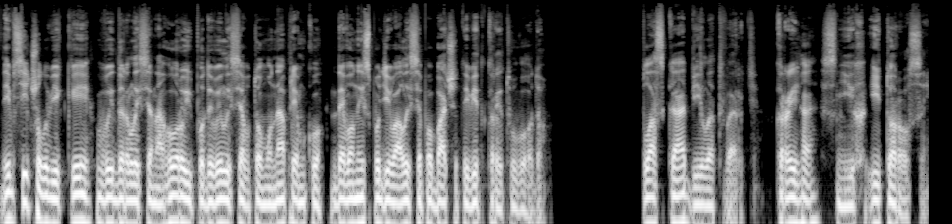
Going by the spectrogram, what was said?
і всі чоловіки видерлися нагору і подивилися в тому напрямку, де вони сподівалися побачити відкриту воду. Пласка біла твердь, крига, сніг і тороси,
